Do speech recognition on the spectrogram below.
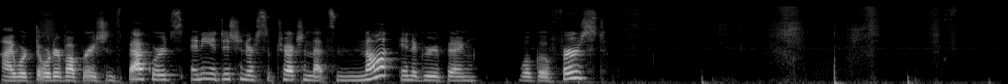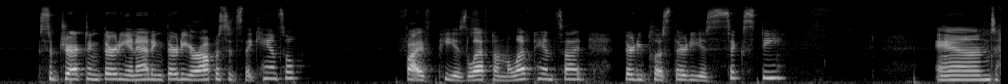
I work the order of operations backwards. Any addition or subtraction that's not in a grouping will go first. Subtracting 30 and adding 30 are opposites, they cancel. 5p is left on the left-hand side. 30 plus 30 is 60. And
